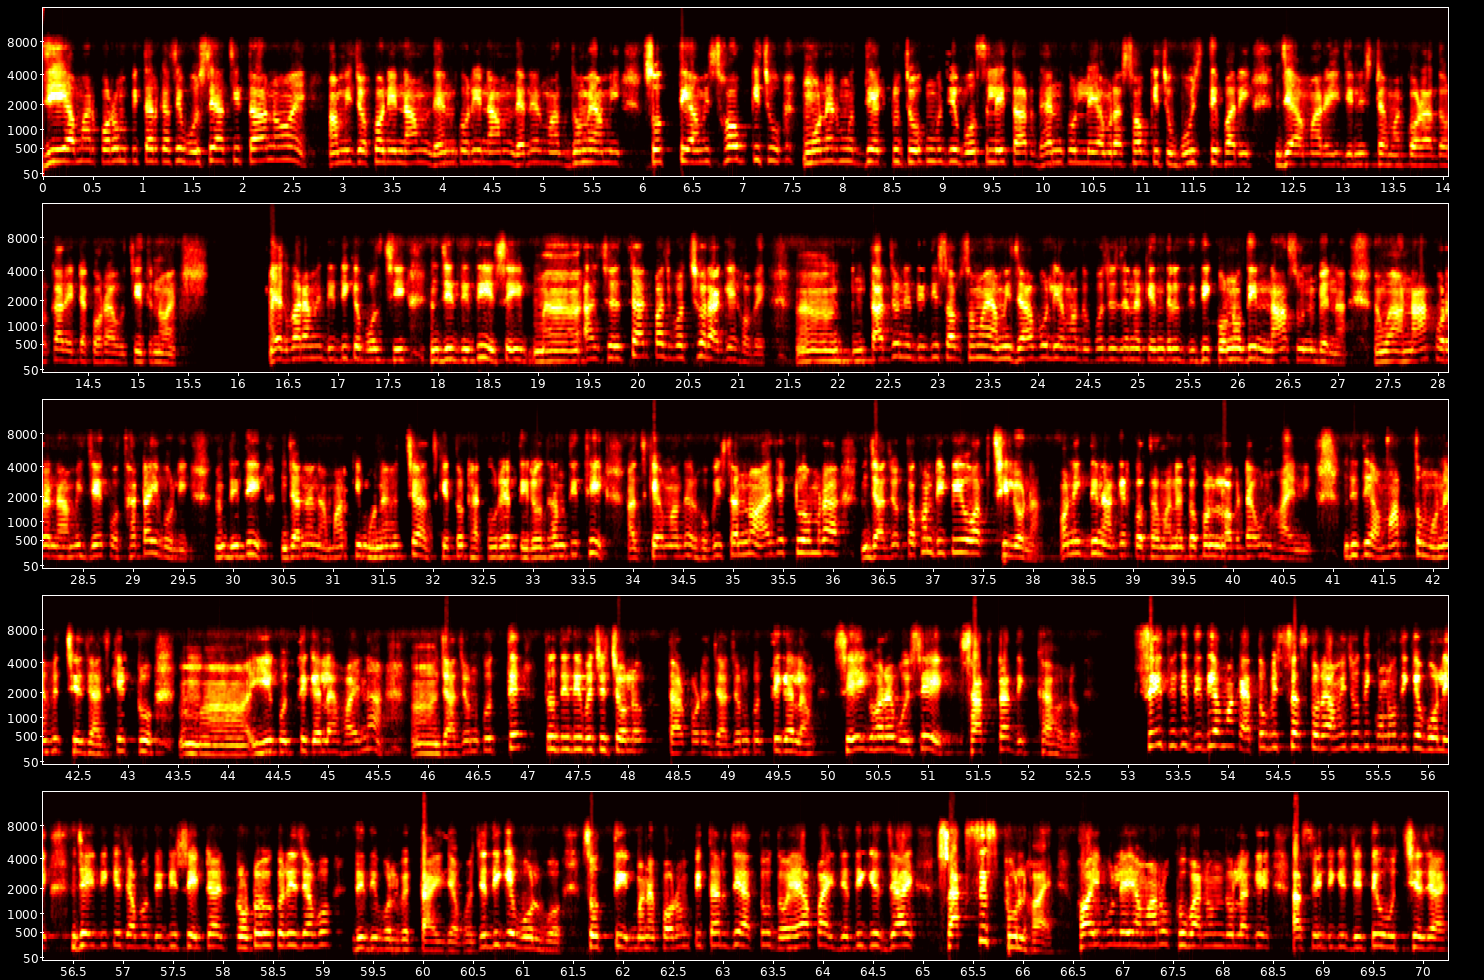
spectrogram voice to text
যে আমার পরম পিতার কাছে বসে আছি তা নয়। আমি যখনই নাম ধ্যান করি, নাম ধ্যানের মাধ্যমে আমি সত্যি আমি সব কিছু মনের মধ্যে একটু চোখ মুজে বসলেই তার ধ্যান করলে আমরা সব কিছু বুঝতে পারি যে আমার এই জিনিসটা আমার করা দরকার, এটা করা উচিত নয়। একবার আমি দিদিকে বলছি যে, দিদি, সেই চার পাঁচ বছর আগে হবে। তার জন্য দিদি সব সময় আমি যা বলি আমার উপযোজনা কেন্দ্রের দিদি কোনোদিন না শুনবে না না করে না। আমি যে কথাটাই বলি, দিদি, জানেন আমার কি মনে হচ্ছে? আজকে তো ঠাকুরের তিরোধান তিথি, আজকে আমাদের হবিষান্ন। আজ একটু আমরা যাজক তখন ডিপি ওয়ার্ক ছিল না। অনেক দিন আগের কথা মানে তখন লকডাউন হয়নি। দিদি, আমার তো মনে হচ্ছে যে, আজকে একটু ইয়ে করতে গেলে হয় না যাজন করতে, তো দিদি বলছে, চলো। তারপরে যাজন করতে গেলাম। সেই ঘরে বসে সাতটা দীক্ষা হলো। সেই থেকে দিদি আমাকে এত বিশ্বাস করে, আমি যদি কোনো দিকে বলি যে এইদিকে যাব, দিদি সেইটা টোটো করে যাব, দিদি বলবে তাই যাব। যেদিকে বলব, সত্যি মানে পরম পিতার যে এত দয়া পাই যেদিকে যাই সাকসেসফুল হয়। হয় বলে আমারও খুব আনন্দ লাগে, আর সেইদিকে যেতেও উচ্ছে যায়।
